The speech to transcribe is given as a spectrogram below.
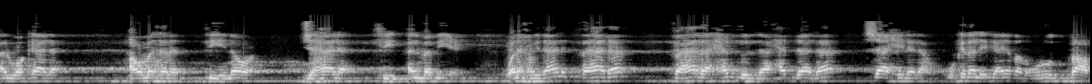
الوكالة أو مثلا فيه نوع جهالة في المبيع ونحو ذلك فهذا فهذا حد لا حد لا ساحل له. وكذلك أيضا ورود بعض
